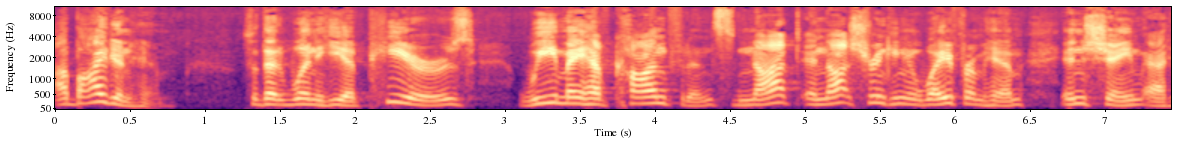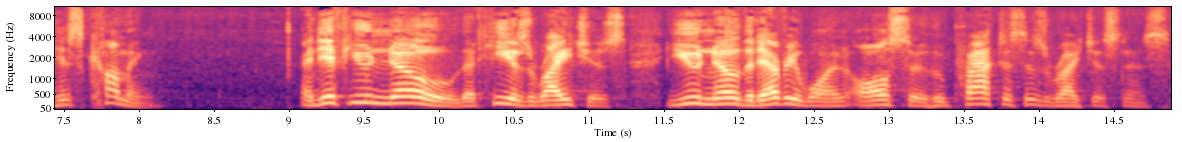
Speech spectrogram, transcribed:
abide in him, so that when he appears, we may have confidence not, and not shrinking away from him in shame at his coming. And if you know that he is righteous, you know that everyone also who practices righteousness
